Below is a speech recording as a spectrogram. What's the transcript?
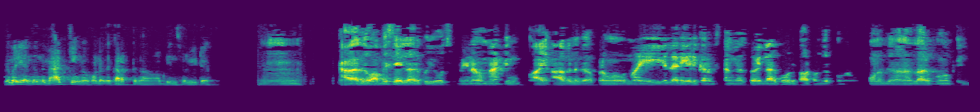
இந்த மாதிரி வந்து அந்த மேட் கிங்க கொண்டது கரெக்ட் தான் அப்படின்னு சொல்லிட்டு. அது ஆப்வியஸ்லி எல்லாருக்கும் யோசிப்போம் ஏன்னா மேட்டிங் ஆகுனதுக்கு அப்புறம் ஒரு மாதிரி எல்லாரையும் எடுக்க ஆரம்பிச்சிட்டாங்க. ஸோ எல்லாருக்கும் ஒரு தாட் வந்திருக்கும். போனது நல்லா இருக்கும் அப்படின்னு.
